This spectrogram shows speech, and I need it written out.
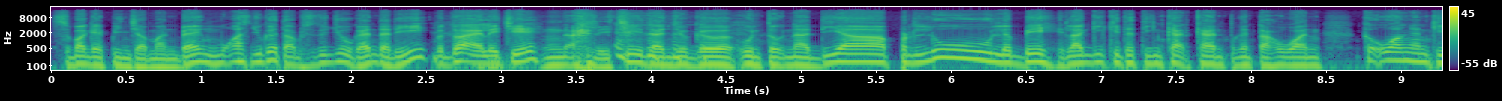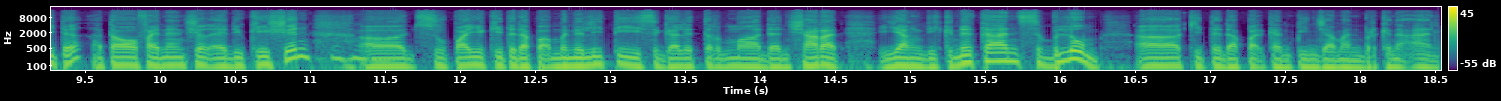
sebagai pinjaman bank. Muaz juga tak bersetuju kan tadi? Betul LHC Hmm, LHC dan juga untuk Nadia perlu lebih lagi kita tingkatkan pengetahuan keuangan kita atau financial education mm-hmm. uh, supaya kita dapat meneliti segala terma dan syarat yang dikenakan sebelum uh, kita dapatkan pinjaman berkenaan.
